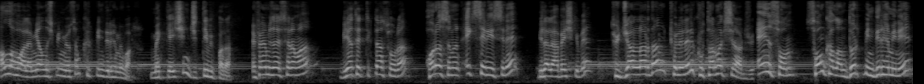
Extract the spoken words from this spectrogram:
Allahu alem yanlış bilmiyorsam 40 bin dirhemi var. Mekke için ciddi bir para. Efendimiz Aleyhisselam'a biat ettikten sonra parasının ekserisini Bilal Habeş gibi tüccarlardan köleleri kurtarmak için harcıyor. En son son kalan 4000 dirhemini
